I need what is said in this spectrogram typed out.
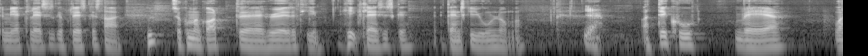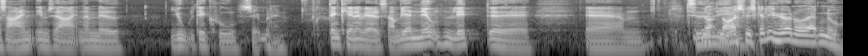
det mere klassiske flæskesteg, mm. så kunne man godt øh, høre et af de helt klassiske danske julenumre. Ja, Og det kunne være vores egen MC Ejner med Jul, det er cool. simpelthen. Den kender vi alle sammen. Vi har nævnt den lidt øh, øh, Nå, tidligere. Nøjes, vi skal lige høre noget af den nu.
